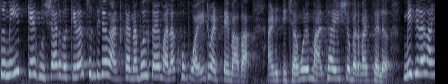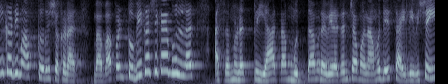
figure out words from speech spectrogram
तुम्ही इतके हुशार वकील असून तिच्या नाटकांना भुलताय मला खूप वाईट वाटते बाबा. आणि तिच्यामुळे माझं आयुष्य बर्बाद झालं. मी तिला नाही कधी माफ करू शकणार. बाबा पण तुम्ही कसे काय भुललात? असं म्हणत प्रिया आता मुद्दाम रविराजांच्या मनामध्ये सायलीविषयी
